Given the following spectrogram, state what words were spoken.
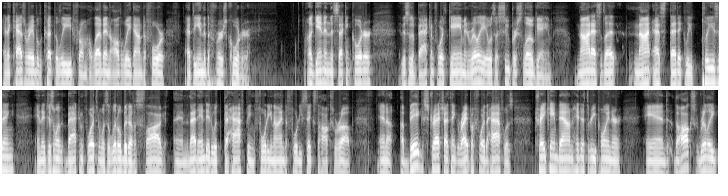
and the Cavs were able to cut the lead from 11 all the way down to four at the end of the first quarter. Again, in the second quarter, this was a back and forth game, and really it was a super slow game, not as not aesthetically pleasing, and it just went back and forth and was a little bit of a slog, and that ended with the half being 49 to 46. The Hawks were up. And a, a big stretch, I think, right before the half was Trae came down, hit a three pointer, and the Hawks really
